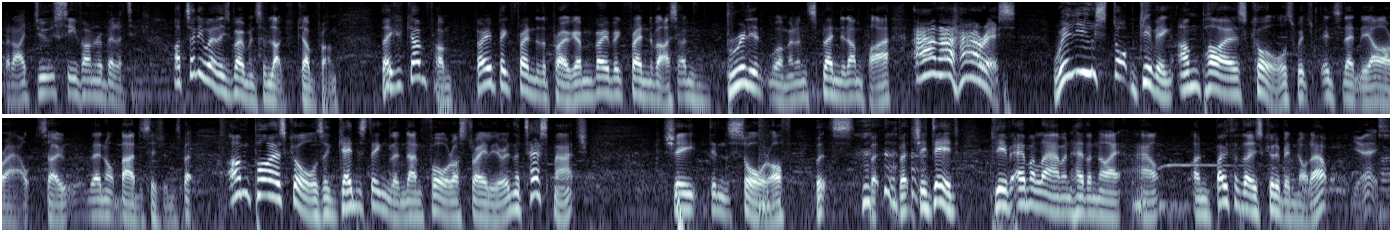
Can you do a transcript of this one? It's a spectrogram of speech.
but I do see vulnerability. I'll tell you where these moments of luck could come from. They could come from very big friend of the programme, very big friend of us, and brilliant woman and splendid umpire, Anna Harris. Will you stop giving umpires calls, which incidentally are out, so they're not bad decisions, but umpires calls against England and for Australia in the Test match? She didn't saw off, but but but she did give Emma Lamb and Heather Knight out, and both of those could have been not out. Yes.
